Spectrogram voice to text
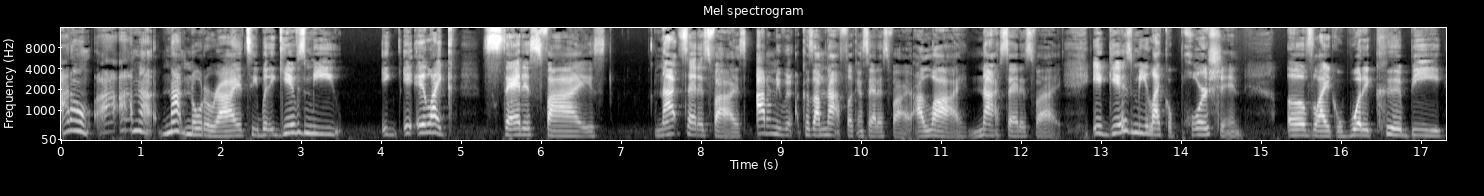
I don't I, am not not notoriety, but it gives me it, it, it like satisfies not satisfies. I don't even cuz I'm not fucking satisfied. I lie, not satisfied. It gives me like a portion of like what it could be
